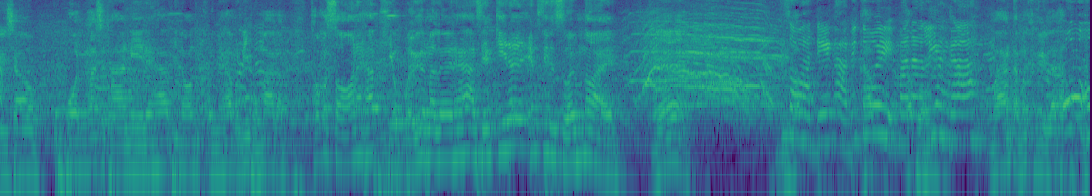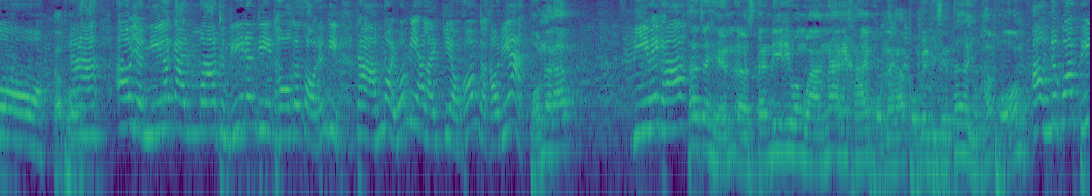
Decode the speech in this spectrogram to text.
ะสวัสดีชาวอุบลราชธานีนะฮะพี่น้องทุกคนนะครับ วันนี้ผมมากับทกสนะครับ เขียวเป๋อกันมาเลยนะฮะเอาเสียงกรี๊ดให้เอ็มซีสวยๆผมหน่อยเย้สวัสดีค่ะพี่ตุ้ยครับมานานหรือยังคะมาตั้งแต่เมื่อคืนแล้วครับโอ้โหครับผมนะคะเอาอย่างนี้ละกันมาถึงที่ทั้งทีทกสทั้งทีถามหน่อยว่ามีอะไรเกี่ยวข้องกับเขาเนี่ย ผมนะครับมีไหมคะ ถ้าจะเห็นสแตนดี้ที่วางๆ หน้าคล้ายๆ ผมนะครับ ผมเป็นพรีเซนเตอร์อยู่ครับผมอ้าวนึกว่าพี่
